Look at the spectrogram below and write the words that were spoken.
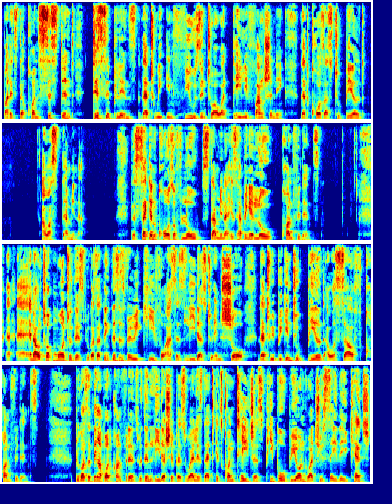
but it's the consistent disciplines that we infuse into our daily functioning that cause us to build our stamina. The second cause of low stamina is having a low confidence. And I'll talk more to this because I think this is very key for us as leaders to ensure that we begin to build our self confidence. Because the thing about confidence within leadership as well is that it's contagious. People beyond what you say, they catch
